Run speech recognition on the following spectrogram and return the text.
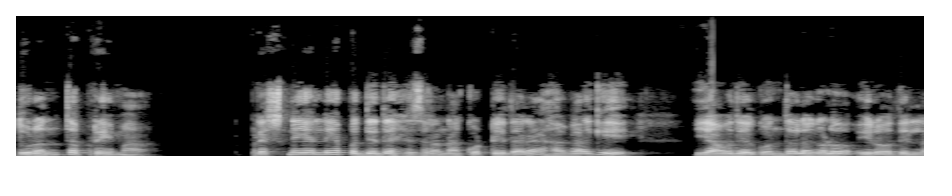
ದುರಂತ ಪ್ರೇಮ. ಪ್ರಶ್ನೆಯಲ್ಲೇ ಪದ್ಯದ ಹೆಸರನ್ನ ಕೊಟ್ಟಿದ್ದಾರೆ. ಹಾಗಾಗಿ ಯಾವುದೇ ಗೊಂದಲಗಳು ಇರೋದಿಲ್ಲ.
